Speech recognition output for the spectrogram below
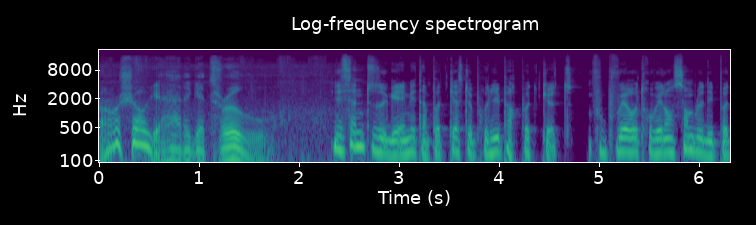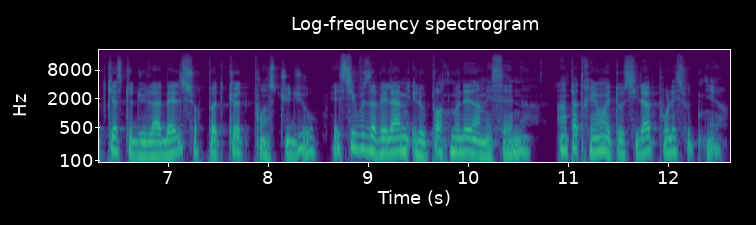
I'll show you how to get through. Listen to the Game est un podcast produit par Podcut. Vous pouvez retrouver l'ensemble des podcasts du label sur podcut.studio. Et si vous avez l'âme et le porte-monnaie d'un mécène, un Patreon est aussi là pour les soutenir.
